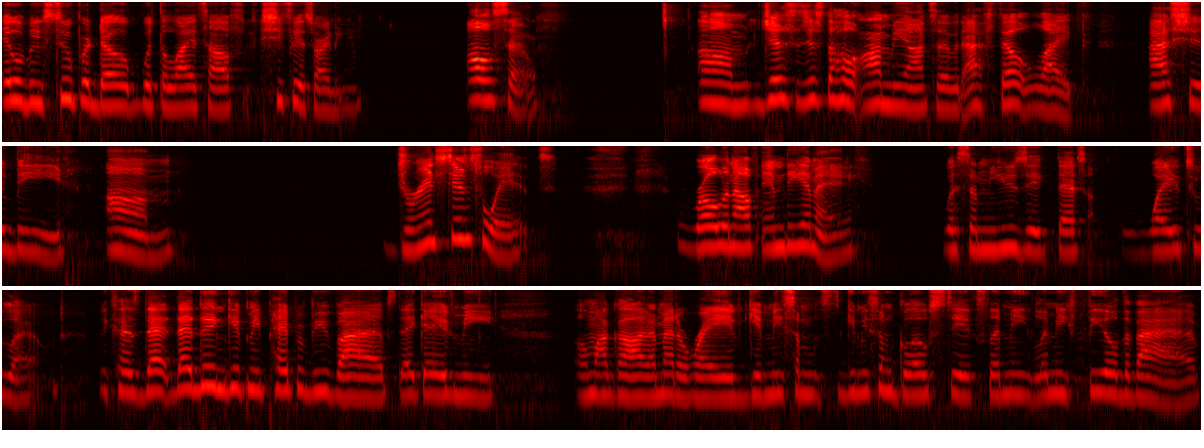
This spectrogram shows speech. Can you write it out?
it would be super dope with the lights off. She fits right in. Also, um just just the whole ambiance of it i felt like i should be um drenched in sweat rolling off mdma with some music that's way too loud. Because that that didn't give me pay-per-view vibes. That gave me oh my god i'm at a rave. Give me some give me some glow sticks. Let me let me feel the vibe.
